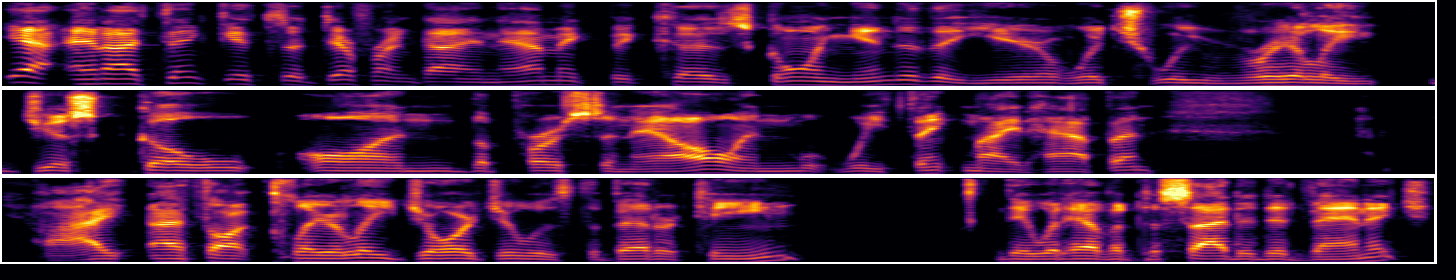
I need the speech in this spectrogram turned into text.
Yeah, and I think it's a different dynamic because going into the year, which we really just go on the personnel and what we think might happen, I I thought clearly Georgia was the better team. They would have a decided advantage,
